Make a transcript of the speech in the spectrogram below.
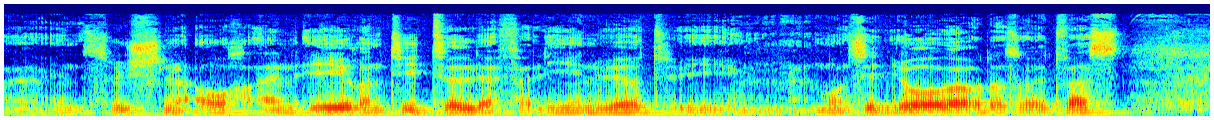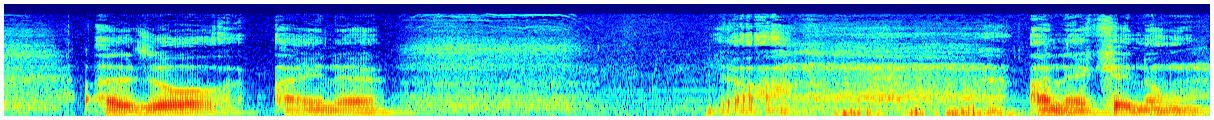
äh, inzwischen auch ein Ehrentitel, der verliehen wird, wie Monsignore oder so etwas. Also eine ja, Anerkennung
